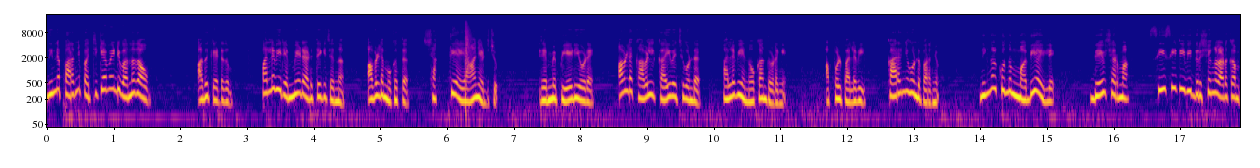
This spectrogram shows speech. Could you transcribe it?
നിന്നെ പറഞ്ഞു പറ്റിക്കാൻ വേണ്ടി വന്നതാവും. അത് കേട്ടതും പല്ലവി രമ്യയുടെ അടുത്തേക്ക് ചെന്ന് അവളുടെ മുഖത്ത് ശക്തിയായി ആഞ്ഞടിച്ചു. രമ്യ പേടിയോടെ അവളുടെ കവിളിൽ കൈവച്ചുകൊണ്ട് പല്ലവിയെ നോക്കാൻ തുടങ്ങി. അപ്പോൾ പല്ലവി കരഞ്ഞുകൊണ്ട് പറഞ്ഞു നിങ്ങൾക്കൊന്നും മതിയായില്ലേ? Dev Sharma C C T V ദൃശ്യങ്ങളടക്കം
